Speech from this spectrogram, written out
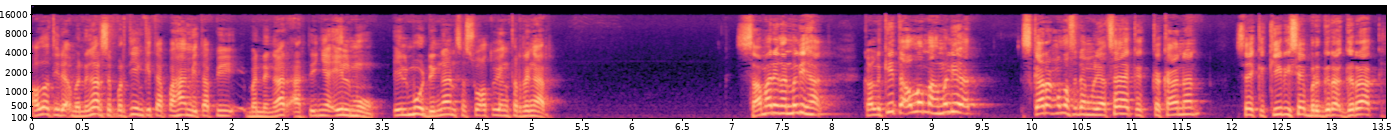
Allah tidak mendengar seperti yang kita pahami, tapi mendengar artinya ilmu. Ilmu dengan sesuatu yang terdengar. Sama dengan melihat. Kalau kita Allah mah melihat. Sekarang Allah sedang melihat saya ke, ke kanan, saya ke kiri, saya bergerak-gerak.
